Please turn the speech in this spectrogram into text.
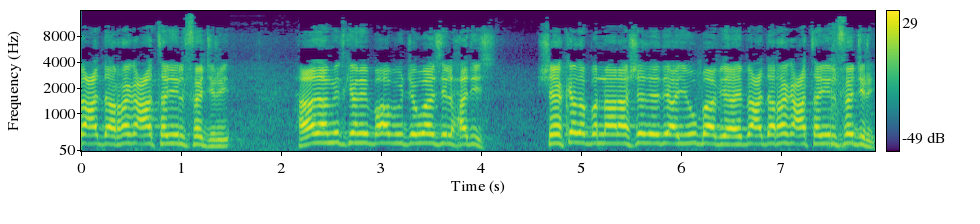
bacda ragcatay اlfajri haadaa midkani baabu jawaasi اlxadiis sheekada bannaanaashadeedii ayuu u baab yahay bacda ragcatay ilfajri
